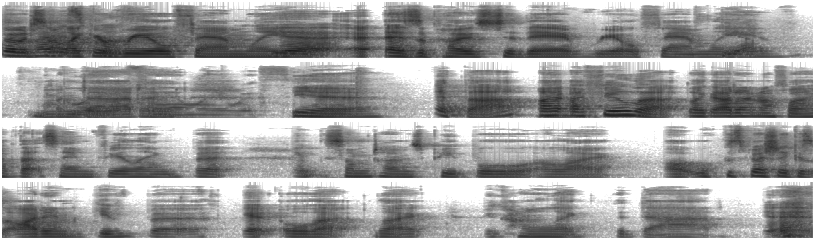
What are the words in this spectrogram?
So it's Maybe not like a real family, Yeah. as opposed to their real family Yeah. of mum and dad. And, with yeah, get that. I, I feel that. Like I don't know if I have that same feeling, but think sometimes people are like, oh, especially because I didn't give birth, get all that like you're kind of like the dad. Yeah.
